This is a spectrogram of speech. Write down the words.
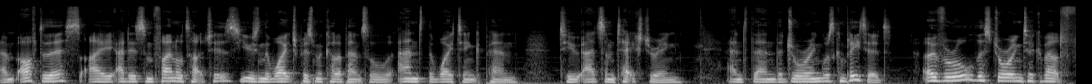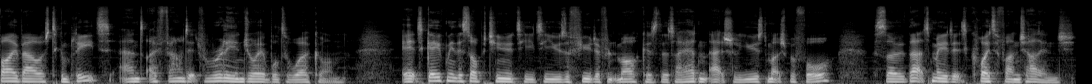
Um, after this, I added some final touches using the white Prismacolor pencil and the white ink pen to add some texturing, and then the drawing was completed. Overall, this drawing took about 5 hours to complete, and I found it really enjoyable to work on. It gave me this opportunity to use a few different markers that I hadn't actually used much before, so that's made it quite a fun challenge.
